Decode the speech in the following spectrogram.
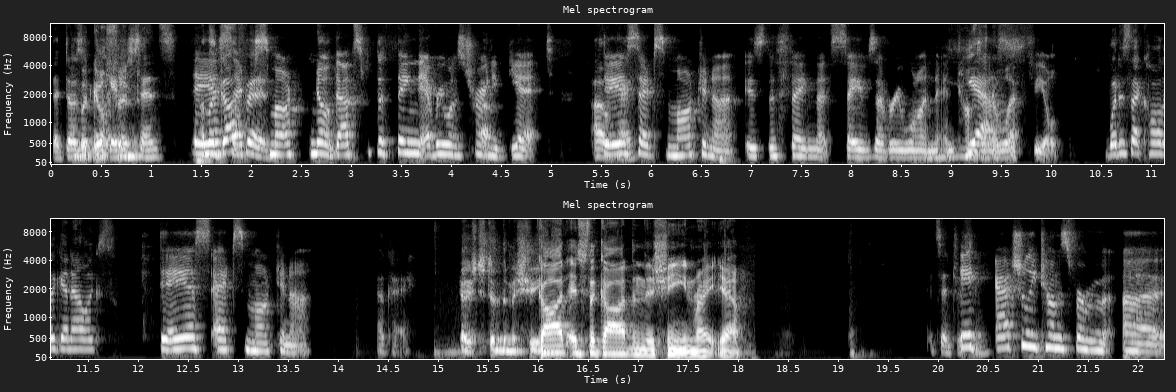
that doesn't make any sense. A Deus Ex Mach- no, that's the thing everyone's trying to get. Okay. Deus Ex Machina is the thing that saves everyone and comes out of left field. What is that called again, Alex? Deus Ex Machina. Okay. Ghost of the Machine. God, it's the God in the machine, right? Yeah. It's interesting. It actually comes from uh,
